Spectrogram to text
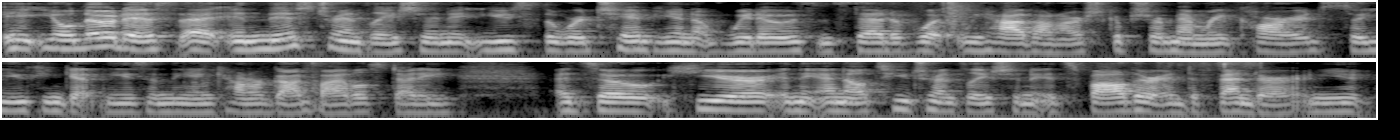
It, you'll notice that in this translation, it used the word champion of widows instead of what we have on our scripture memory cards. So you can get these in the Encounter God Bible study. And so here in the NLT translation, it's father and defender. And you,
